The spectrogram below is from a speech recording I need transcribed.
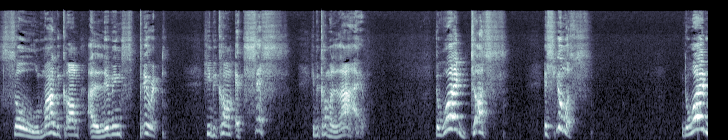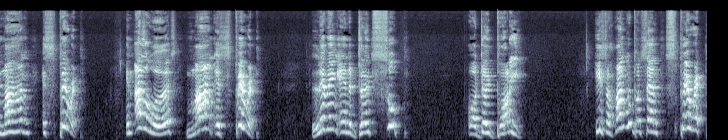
soul. Man become a living spirit. He become exists. He become alive. The word dust is humus. The word man is spirit. In other words, man is spirit living in a dirt suit or dirt body. He's a hundred percent spirit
